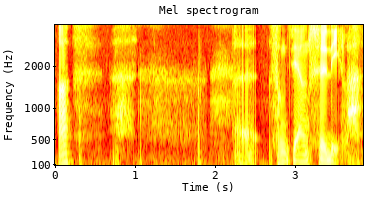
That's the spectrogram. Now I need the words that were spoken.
啊。呃，宋江失礼了。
